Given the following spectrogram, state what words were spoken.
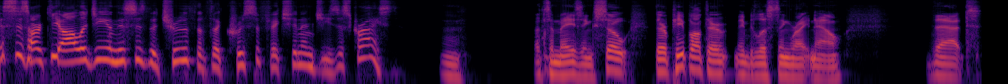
This is archaeology and this is the truth of the crucifixion and Jesus Christ. That's amazing. So there are people out there maybe listening right now that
